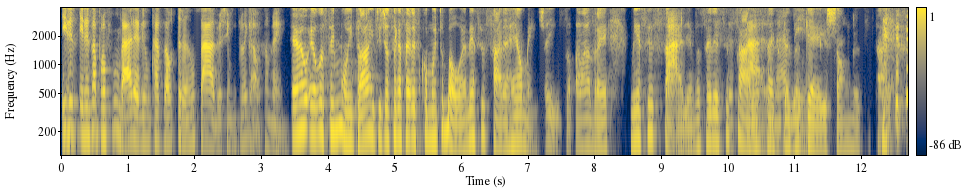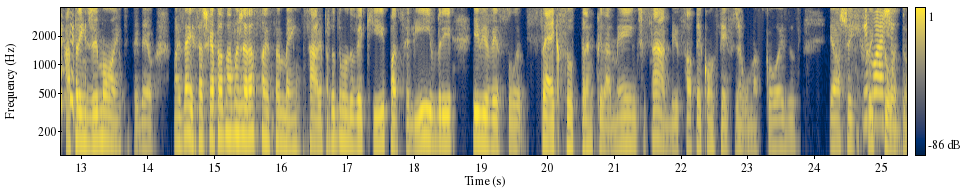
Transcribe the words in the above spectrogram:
Eles, eles aprofundarem ali um casal trans, sabe? Eu achei muito legal também. Eu, eu gostei muito. Ai, gente, eu sei que a série ficou muito boa. É necessária, realmente. É isso. A palavra é necessária. Você é necessária. Necessária, Sex né? Education, necessária. Aprendi muito, entendeu? Mas é isso. Acho que é para as novas gerações também, sabe? Para todo mundo ver que pode ser livre e viver seu sexo tranquilamente, sabe? Só ter consciência de algumas coisas. Eu achei que Eu foi acho- tudo.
